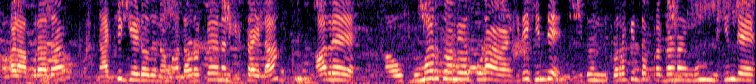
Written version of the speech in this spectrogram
ಬಹಳ ಅಪರಾಧ. ನಾಚಿಕೆಗೇಡೋದನ್ನು ಮಾತಾಡೋಕ್ಕೆ ಇಷ್ಟ ಇಲ್ಲ. ಆದರೆ ಅವು ಕುಮಾರಸ್ವಾಮಿ ಅವರು ಕೂಡ ಇದೇ ಹಿಂದೆ ಇದನ್ನು ಬರೋಕ್ಕಿಂತ ಪ್ರಕರಣ ಮುಂದೆ ಹಿಂದೆ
